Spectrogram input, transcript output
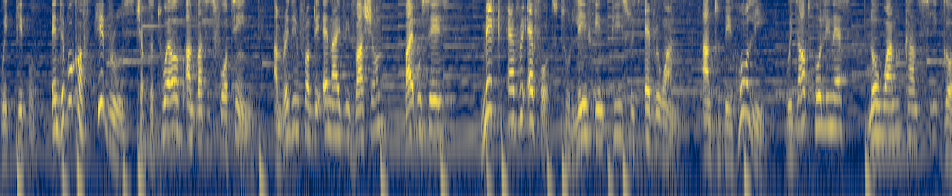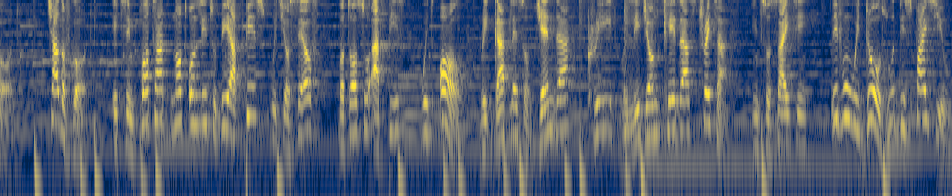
with people. In the book of Hebrews, chapter 12 and verses 14, I'm reading from the NIV version. Bible says, "Make every effort to live in peace with everyone and to be holy. Without holiness, no one can see God." Child of God, it's important not only to be at peace with yourself, but also at peace with all, regardless of gender, creed, religion, cadre, strata in society even with those who despise you,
